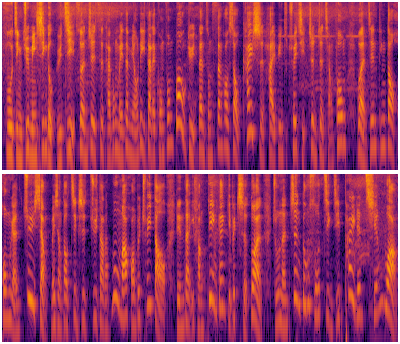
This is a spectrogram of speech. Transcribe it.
附近居民心有余悸。虽然这次台风没在苗栗带来狂风暴雨，但从三号下午开始，海边就吹起阵阵强风，晚间听到轰然巨响，没想到竟是巨大的木麻黄被吹倒。连带一旁电杆也被扯断，竹南镇公所紧急派人前往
